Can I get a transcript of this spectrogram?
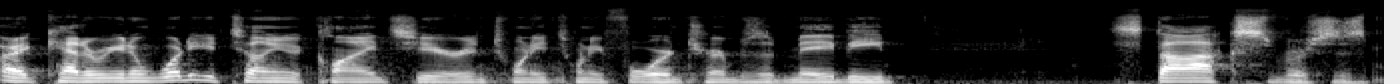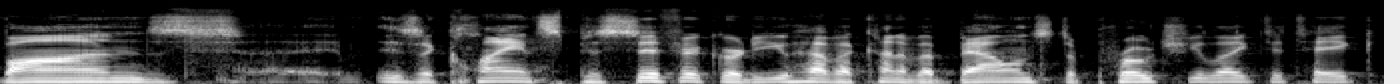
All right, Katerina, what are you telling your clients here in 2024 in terms of maybe stocks versus bonds? Uh, is it client specific, or do you have a kind of a balanced approach you like to take?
